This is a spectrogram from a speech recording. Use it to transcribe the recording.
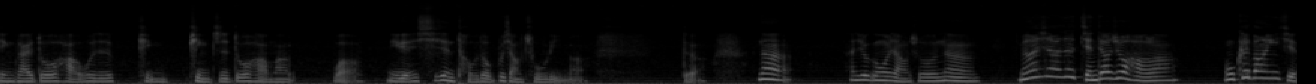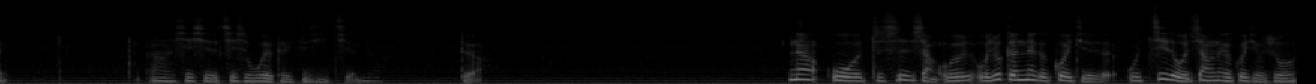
品牌多好，或者是品品质多好吗？哇！你连线头都不想处理吗？对啊，那他就跟我讲说，那没关系啊，这剪掉就好了，我可以帮你剪。嗯，谢谢，其实我也可以自己剪的，对啊。那我只是想，我我就跟那个柜姐，我记得我向那个柜姐说。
